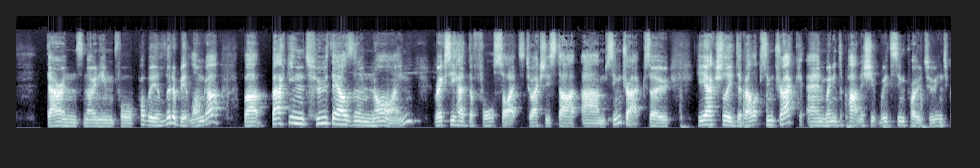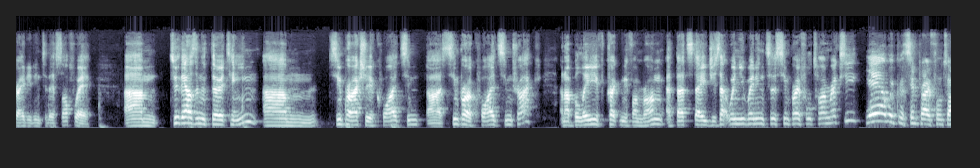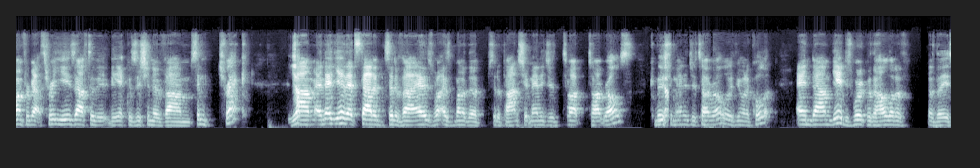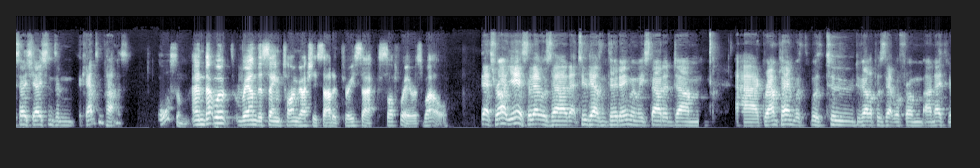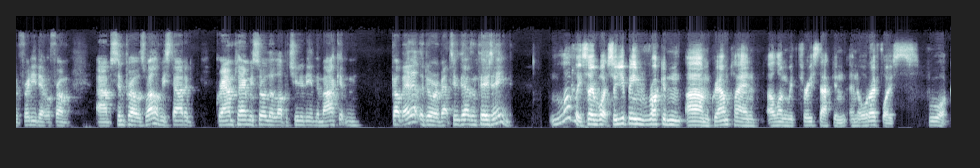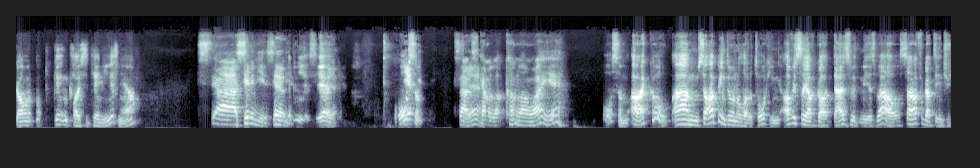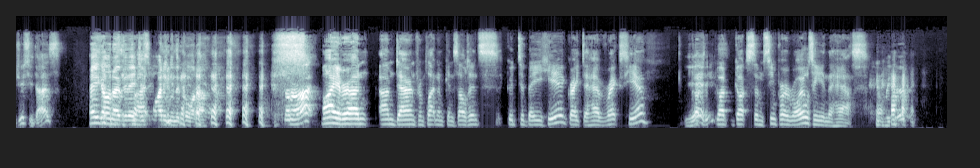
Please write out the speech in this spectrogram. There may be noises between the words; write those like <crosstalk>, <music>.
Darren's known him for probably a little bit longer, but back in 2009, Rexy had the foresight to actually start um, SimTrack. So he actually developed SimTrack and went into partnership with Simpro to integrate it into their software. Um, 2013, um, Simpro actually acquired Sim, uh, Simpro acquired SimTrack, and I believe, correct me if I'm wrong, at that stage, is that when you went into Simpro full time, Rexy? Yeah, I worked with Simpro full time for about three years after the, the acquisition of um, SimTrack. Yeah, um, and then yeah, that started sort of uh, as, as one of the sort of partnership manager type type roles, commercial yep. manager type role, if you want to call it. And um, yeah, just work with a whole lot of, of the associations and accounting partners. Awesome. And that worked around the same time you actually started 3Stack software as well. That's right. Yeah. So that was uh, that 2013 when we started um, uh, Groundplan with, with two developers that were from uh, Nathan and Freddie that were from um, Simpro as well. And we started ground plan. We saw a little opportunity in the market and got that out the door about 2013. Lovely. So what? So you've been rocking um, Groundplan along with Three Stack and, and Autoflow for what? Going getting close to 10 years now. Uh, seven years. Seven, seven years. Yeah. yeah. Awesome. Yep. So yeah. it's come a lot, come a long way. Yeah. Awesome. All right, cool. Um, so I've been doing a lot of talking. Obviously, I've got Daz with me as well. So I forgot to introduce you, Daz. How you <laughs> going over there, right. just hiding in the corner? <laughs> Done all right? Hi, everyone. I'm Darren from Platinum Consultants. Good to be here. Great to have Rex here. Yeah, got, got, got some Simpro royalty in the house. <laughs> We do.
